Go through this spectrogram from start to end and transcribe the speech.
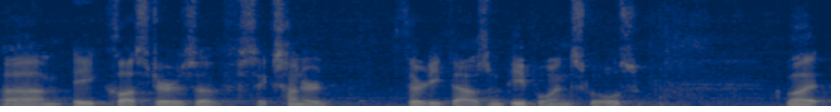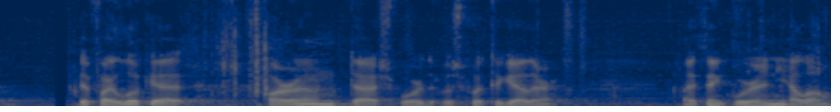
Um, Eight clusters of 630,000 people in schools. But if I look at our own dashboard that was put together, I think we're in yellow.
